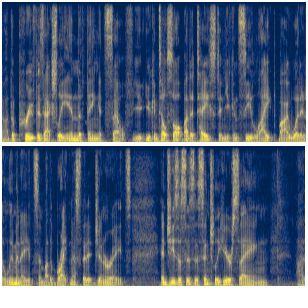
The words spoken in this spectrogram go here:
Uh, the proof is actually in the thing itself. You, you can tell salt by the taste, and you can see light by what it illuminates and by the brightness that it generates. And Jesus is essentially here saying, uh,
